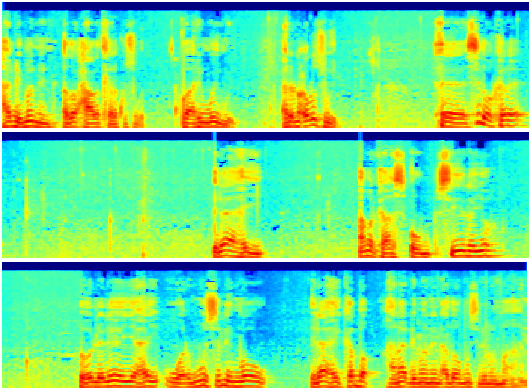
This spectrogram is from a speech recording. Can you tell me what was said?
ha dhimanin adoo xaalad kale ku sugan. Waa arrin weyn wey arrin culus weyn. Sidoo kale ilaahay amarkaas uu siinayo oo la leeyahay war muslimow ilaahay ka baq hana dhimanin adoo muslima ma ahan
